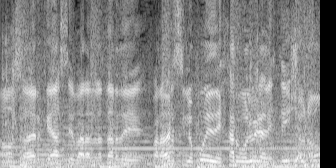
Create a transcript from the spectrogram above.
Vamos a ver qué hace para tratar de. para ver si lo puede dejar volver al stage o no.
